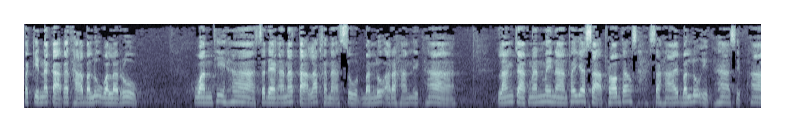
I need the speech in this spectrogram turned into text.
ปกินนกะกถาบรรลุวัลรูป วันที่ห้าแสดงอนัตตลักษณะสูตรบรรลุอรหันต์อีกห้า หลังจากนั้นไม่นานพระยศะพร้อมทั้งสหายบรรลุอีกห้าสิบห้า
